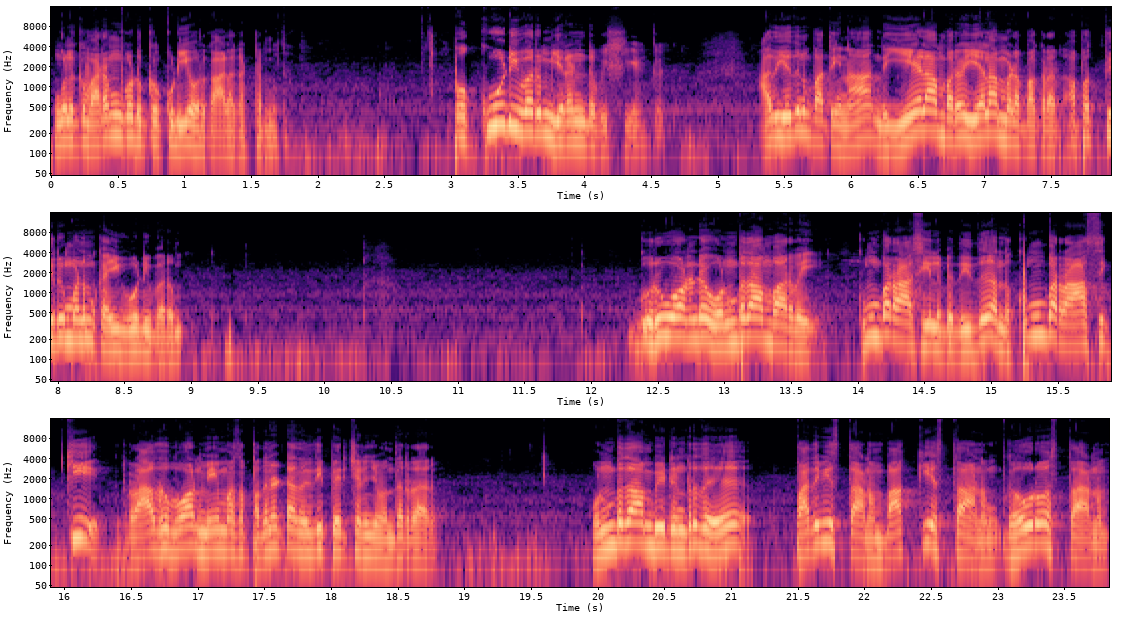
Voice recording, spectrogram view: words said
உங்களுக்கு வரம் கொடுக்கக்கூடிய ஒரு காலகட்டம் இது. இப்போது கூடி வரும் இரண்டு விஷயங்கள். அது எதுன்னு பார்த்தீங்கன்னா இந்த ஏழாம் பறவை ஏழாம் இடம் பார்க்குறாரு. அப்போ திருமணம் கைகூடி வரும். குருவானுடைய ஒன்பதாம் பார்வை கும்பராசியில் இது அந்த கும்பராசிக்கு ராகுபவான் மே மாதம் பதினெட்டாம் தேதி பெருச்சடைஞ்சு வந்துடுறாரு. ஒன்பதாம் வீடுன்றது பதவிஸ்தானம் பாக்கியஸ்தானம் கௌரவஸ்தானம்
